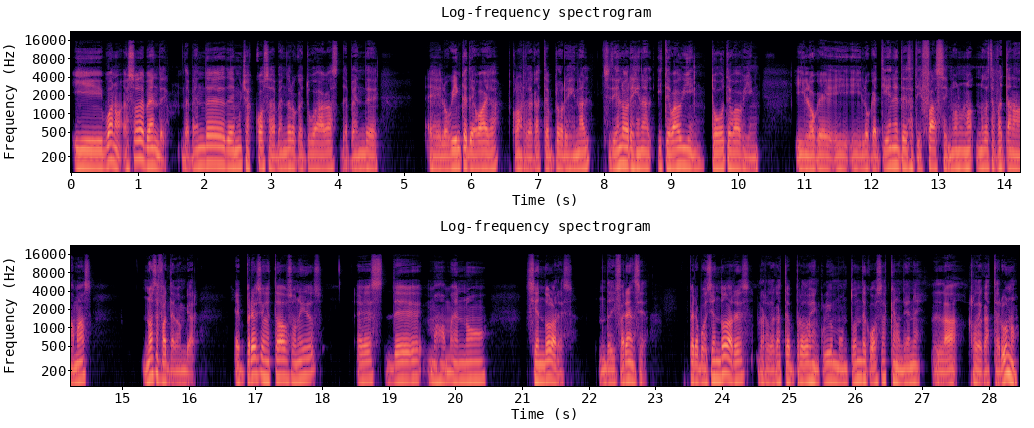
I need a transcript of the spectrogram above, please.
Y bueno, eso depende, depende de muchas cosas, depende de lo que tú hagas, depende eh, lo bien que te vaya con la Rodecaster Pro original. Si tienes la original y te va bien, todo te va bien, y lo que, y, lo que tienes te satisface y no, no, no te hace falta nada más, no hace falta cambiar. El precio en Estados Unidos es de más o menos 100 dólares de diferencia. Pero por 100 dólares, la Rodecaster Pro 2 incluye un montón de cosas que no tiene la Rodecaster 1.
